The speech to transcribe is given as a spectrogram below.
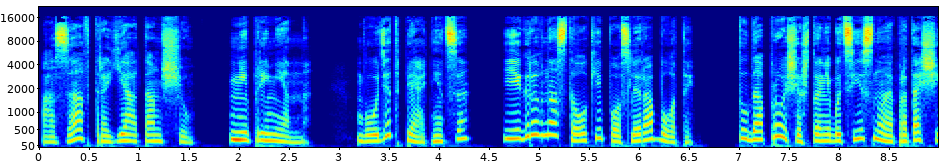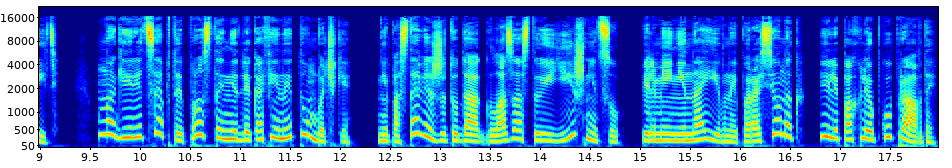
А завтра я отомщу. Непременно. Будет пятница. Игры в настолке после работы. Туда проще что-нибудь съестное протащить. Многие рецепты просто не для кофейной тумбочки. Не поставишь же туда глазастую яичницу, пельмени наивный поросенок или похлебку правды.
